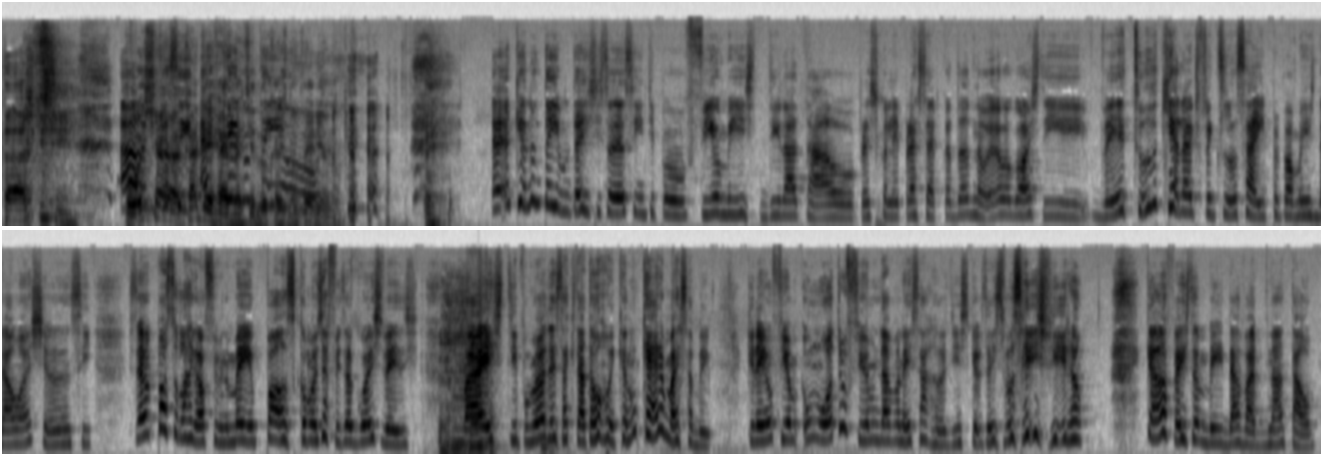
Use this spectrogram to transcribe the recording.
Tá, acho que sim. Ah, Poxa, assim, cadê é Herbert e não Lucas? Não tenho- veriam, não? É que eu não tenho muitas restrições assim, tipo, filmes de Natal pra escolher pra essa época do ano, não. Eu gosto de ver tudo que a Netflix lança aí pra pelo menos dar uma chance. Se eu posso largar o filme no meio, posso, como eu já fiz algumas vezes. Mas, tipo, meu Deus, isso aqui tá tão ruim que eu não quero mais saber. Que nem um filme, um outro filme da Vanessa Hudgens, que eu não sei se vocês viram, que ela fez também da vibe do Natal.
